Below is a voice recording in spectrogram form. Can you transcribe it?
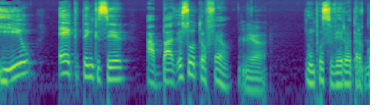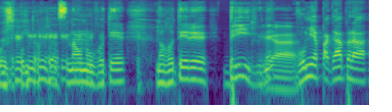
e eu é que tem que ser a base. Eu sou o troféu. Yeah. Não posso ver outra coisa como troféu, senão não vou ter, não vou ter eh, brilho, né? Yeah. Vou me apagar para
